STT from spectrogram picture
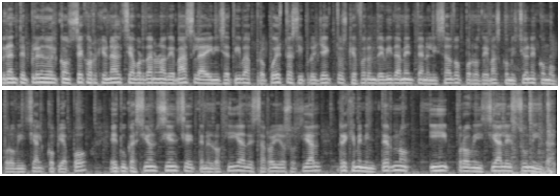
Durante el pleno del Consejo Regional se abordaron además las iniciativas, propuestas y proyectos que fueron debidamente analizados por las demás comisiones como Provincial Copiapó, Educación, Ciencia y Tecnología, Desarrollo Social, Régimen Interno y Provinciales Unidas.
